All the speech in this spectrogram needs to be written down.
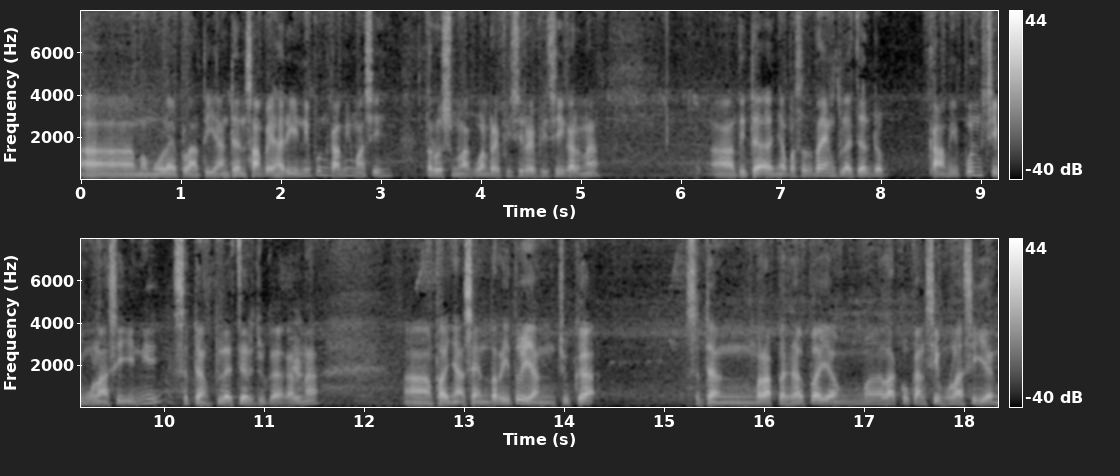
eh, memulai pelatihan dan sampai hari ini pun kami masih terus melakukan revisi-revisi karena eh, tidak hanya peserta yang belajar dok kami pun simulasi ini sedang belajar juga karena eh, banyak center itu yang juga sedang meraba-raba ya melakukan simulasi yang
